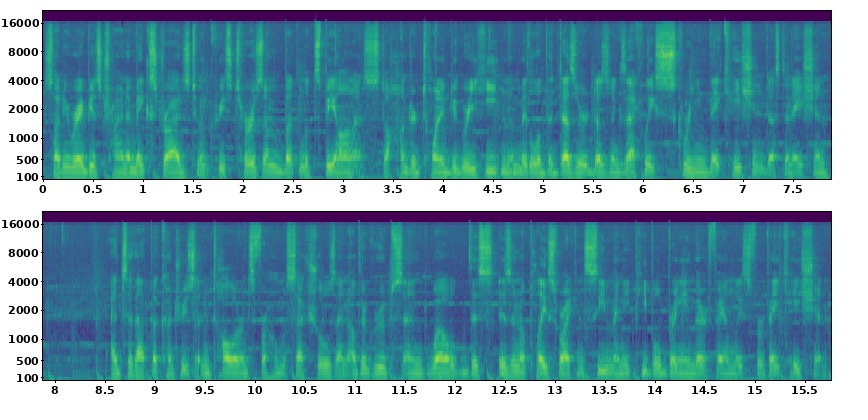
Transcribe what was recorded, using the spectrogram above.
Saudi Arabia is trying to make strides to increase tourism, but let's be honest, 120 degree heat in the middle of the desert doesn't exactly scream vacation destination. Add to that the country's intolerance for homosexuals and other groups, and well, this isn't a place where I can see many people bringing their families for vacation.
